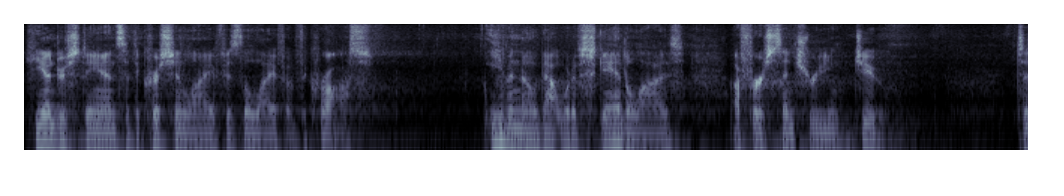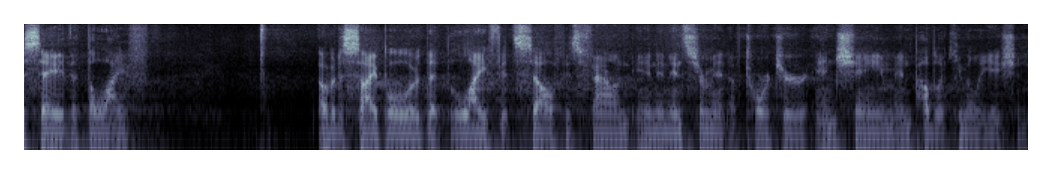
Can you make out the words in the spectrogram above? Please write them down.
He understands that the Christian life is the life of the cross even though that would have scandalized a first century Jew to say that the life of a disciple or that life itself is found in an instrument of torture and shame and public humiliation.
